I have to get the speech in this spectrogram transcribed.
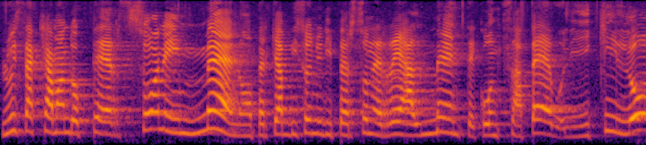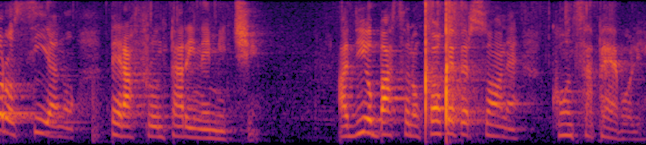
Lui sta chiamando persone in meno perché ha bisogno di persone realmente consapevoli di chi loro siano per affrontare i nemici. A Dio bastano poche persone consapevoli,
